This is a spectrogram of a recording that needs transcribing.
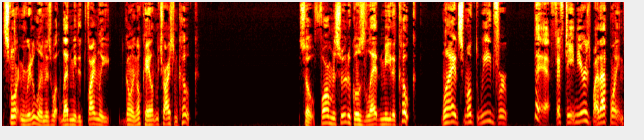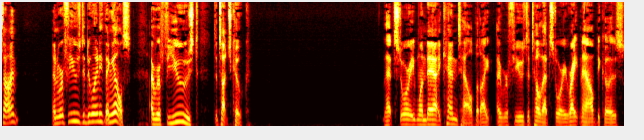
snorting Ritalin is what led me to finally going, okay, let me try some coke. So pharmaceuticals led me to coke. When I had smoked weed for eh, 15 years by that point in time and refused to do anything else. I refused to touch coke. That story one day I can tell, but I, I refuse to tell that story right now because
